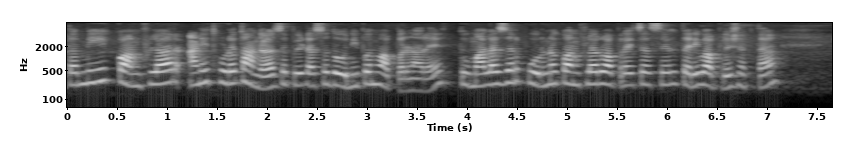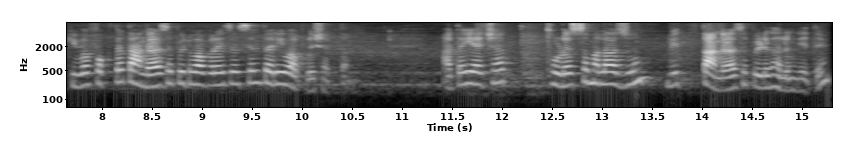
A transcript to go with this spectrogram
आता मी कॉर्नफ्लॉवर आणि थोडं तांदळाचं पीठ असं दोन्ही पण वापरणार आहे. तुम्हाला जर पूर्ण कॉर्नफ्लॉवर वापरायचं असेल तरी वापरू शकता. किंवा फक्त तांदळाचं पीठ वापरायचं असेल तरी वापरू शकता. आता याच्यात थोडंसं मला अजून मी तांदळाचं पीठ घालून घेते.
